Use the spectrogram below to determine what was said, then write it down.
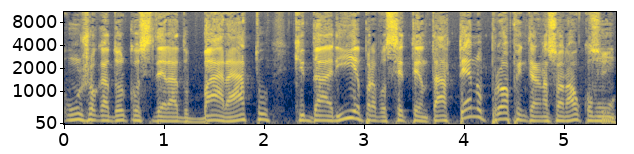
um jogador considerado barato que daria para você tentar até no próprio internacional como um,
